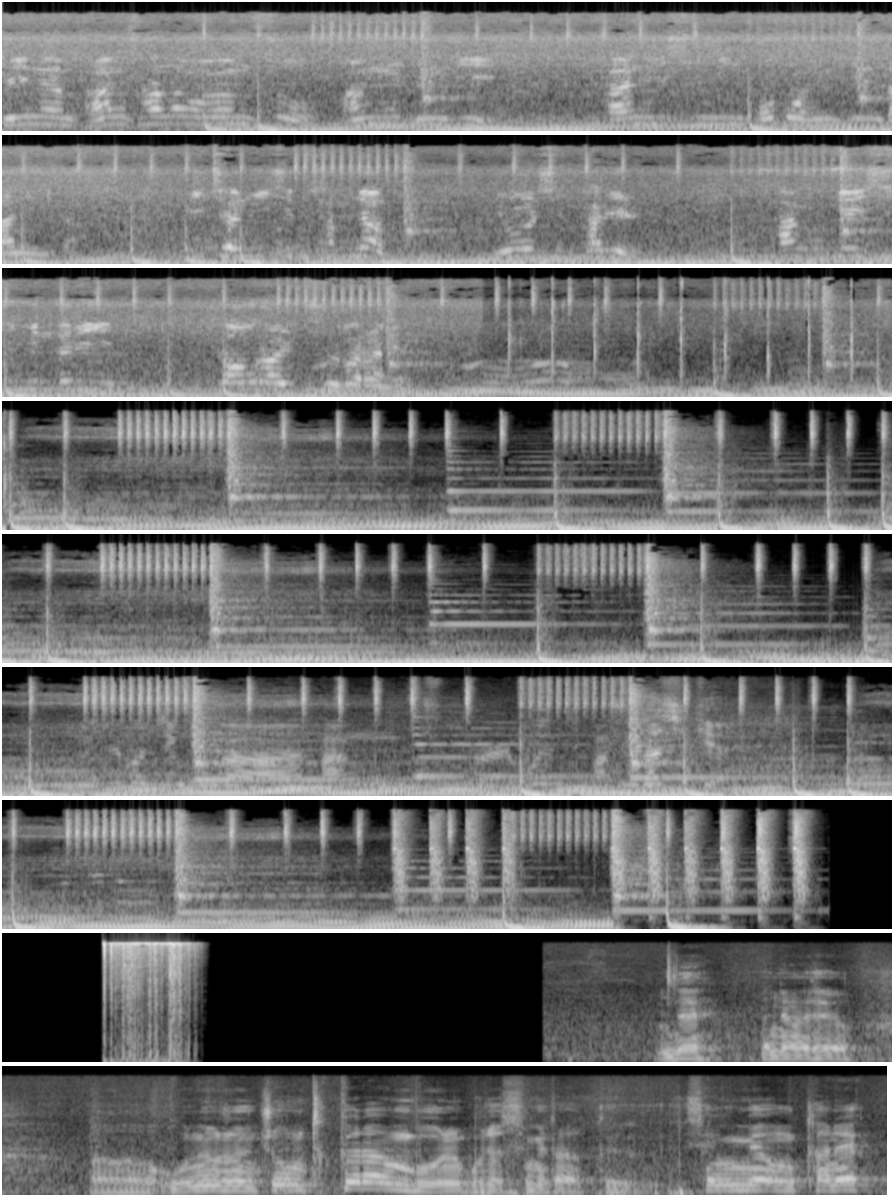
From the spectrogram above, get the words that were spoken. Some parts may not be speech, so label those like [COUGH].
저희는 방사능오염수 방류중지 한일시민보호행진단입니다. 2023년 6월 18일 한국의 시민들이 서울을 출발하며 안녕하세요. 어, 오늘은 좀 특별한 분을 모셨습니다. 그 생명 탄핵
